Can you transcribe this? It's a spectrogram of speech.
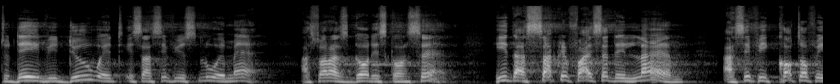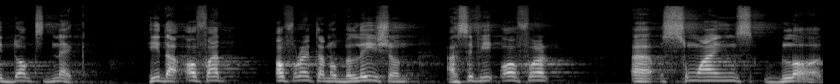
Today, if you do it, it's as if you slew a man, as far as God is concerned. He that sacrificed a lamb as if he cut off a dog's neck. He that offered offered an oblation as if he offered uh, swine's blood.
